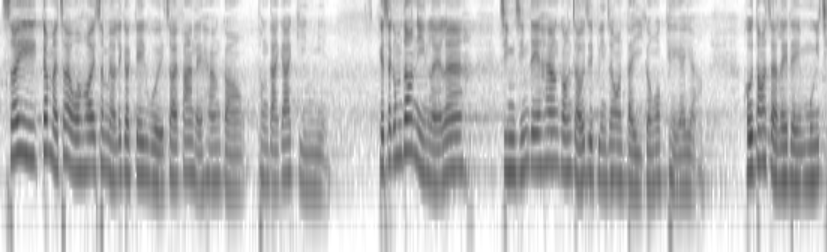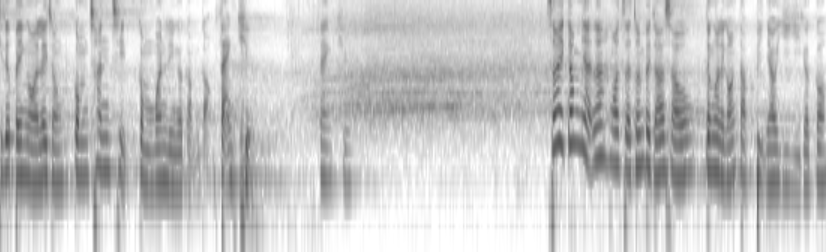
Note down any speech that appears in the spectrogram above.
所以今日真係好開心有呢個機會再翻嚟香港同大家見面。其實咁多年嚟呢，漸漸地香港就好似變咗我第二個屋企一樣。好多謝你哋每次都俾我呢種咁親切、咁温暖嘅感覺。Thank you，thank you。所以今日呢，我就準備咗一首對我嚟講特別有意義嘅歌，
